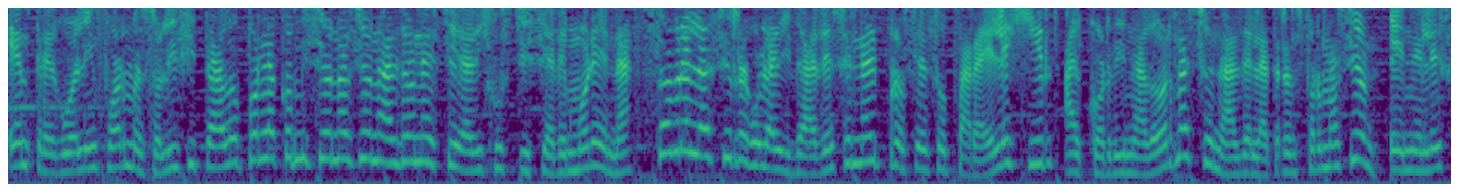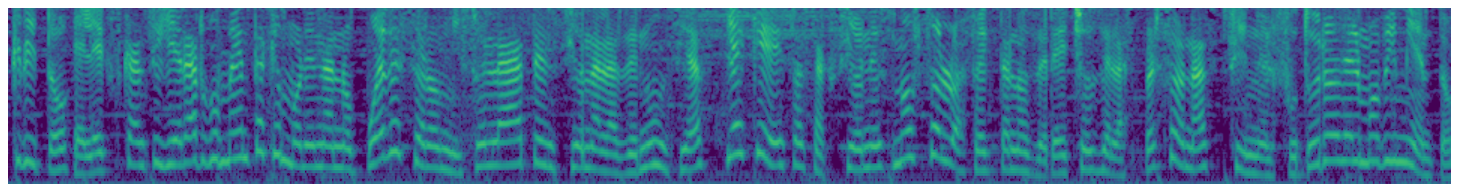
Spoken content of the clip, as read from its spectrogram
entregó el informe solicitado por la Comisión Nacional de Honestidad y Justicia de Morena sobre las irregularidades en el proceso para elegir al coordinador nacional de la transformación. En el escrito, el ex canciller argumenta que Morena no puede ser omiso en la atención a las denuncias, ya que esas acciones no solo afectan los derechos de las personas, sino el futuro del movimiento.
